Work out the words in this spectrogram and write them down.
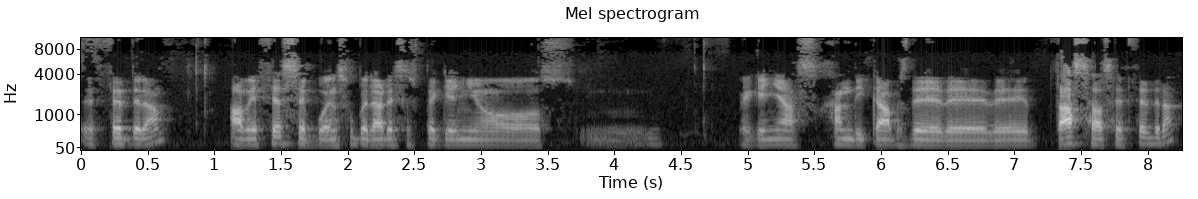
etcétera, a veces se pueden superar esos pequeños pequeñas handicaps de, de, tasas, etcétera,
